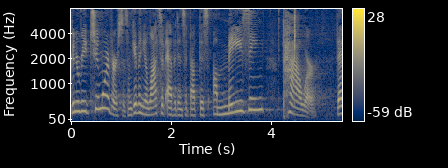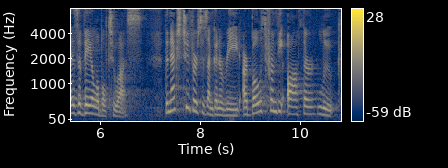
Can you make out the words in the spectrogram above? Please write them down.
going to read two more verses. I'm giving you lots of evidence about this amazing power that is available to us. The next two verses I'm going to read are both from the author Luke.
